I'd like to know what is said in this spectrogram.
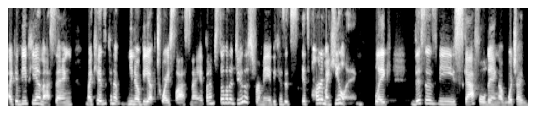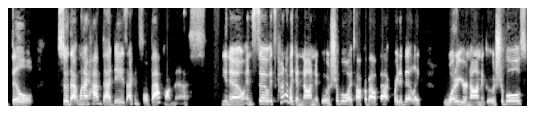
I can be PMSing. My kids can, you know, be up twice last night, but I'm still going to do this for me because it's it's part of my healing. Like this is the scaffolding of which I've built so that when I have bad days, I can fall back on this you know? And so it's kind of like a non-negotiable. I talk about that quite a bit like what are your non-negotiables?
